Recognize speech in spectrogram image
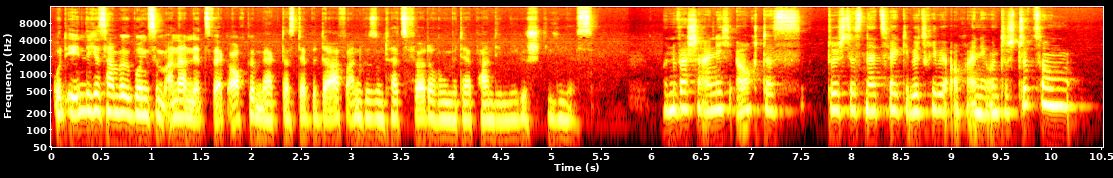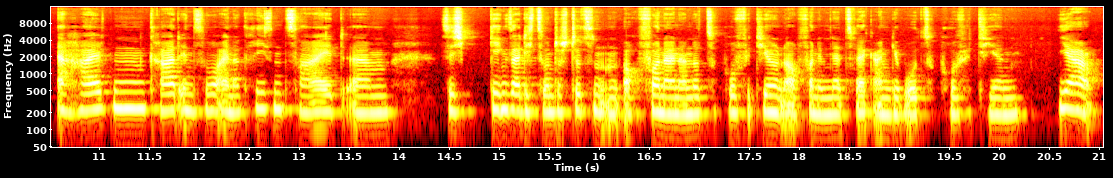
Und ähnliches haben wir übrigens im anderen Netzwerk auch gemerkt, dass der Bedarf an Gesundheitsförderung mit der Pandemie gestiegen ist. Und wahrscheinlich auch, dass durch das Netzwerk die Betriebe auch eine Unterstützung erhalten, gerade in so einer Krisenzeit. Ähm, sich gegenseitig zu unterstützen und auch voneinander zu profitieren und auch von dem Netzwerkangebot zu profitieren. Ja,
